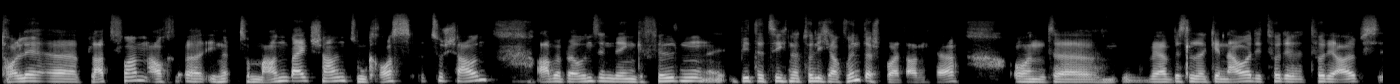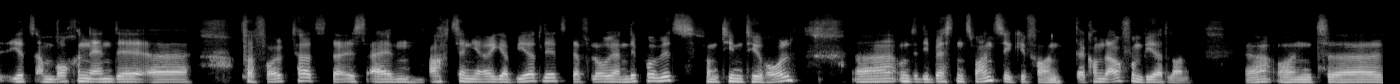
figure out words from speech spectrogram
tolle äh, Plattform, auch äh, in, zum Mountainbike schauen, zum Cross zu schauen. Aber bei uns in den Gefilden äh, bietet sich natürlich auch Wintersport an. Ja? Und äh, wer ein bisschen genauer die Tour de, Tour de Alps jetzt am Wochenende äh, verfolgt hat, da ist ein 18-jähriger Biathlet, der Florian Lipowitz vom Team Tirol, unter die besten 20 gefahren. Der kommt auch vom Biathlon. Ja, und äh,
